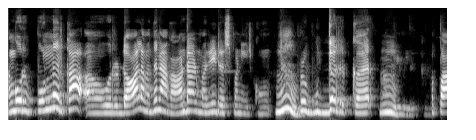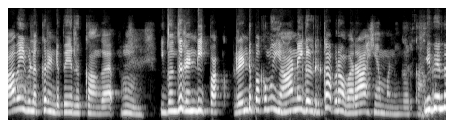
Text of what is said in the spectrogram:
அங்க ஒரு பொண்ணு இருக்கா ஒரு டாலை வந்து நாங்க ஆண்டாள் மாதிரி ட்ரெஸ் பண்ணியிருக்கோம். அப்புறம் புத்தர் இருக்கார். பாவை விளக்கு. ரெண்டு பேர் இருக்காங்க. இது வந்து ரெண்டு பக் ரெண்டு பக்கமும் யானைகள் இருக்கு அப்புறம் வராகி அம்மனுங்க இருக்காங்க. இது என்ன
